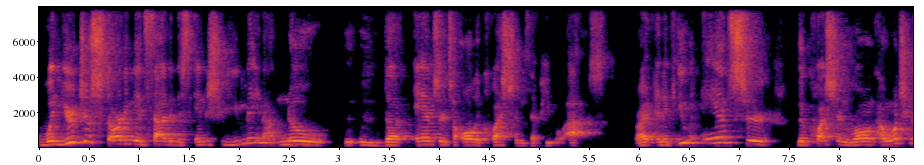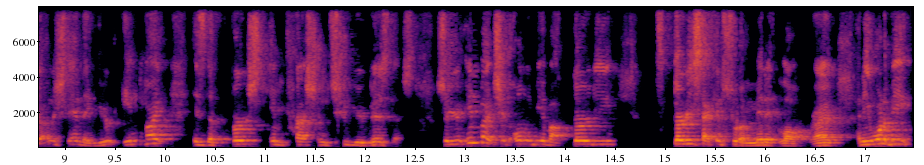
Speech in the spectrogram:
when you're just starting inside of this industry, you may not know the answer to all the questions that people ask, right? And if you answer the question wrong, I want you to understand that your invite is the first impression to your business. So your invite should only be about 30 30 seconds to a minute long, right? And you want to be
